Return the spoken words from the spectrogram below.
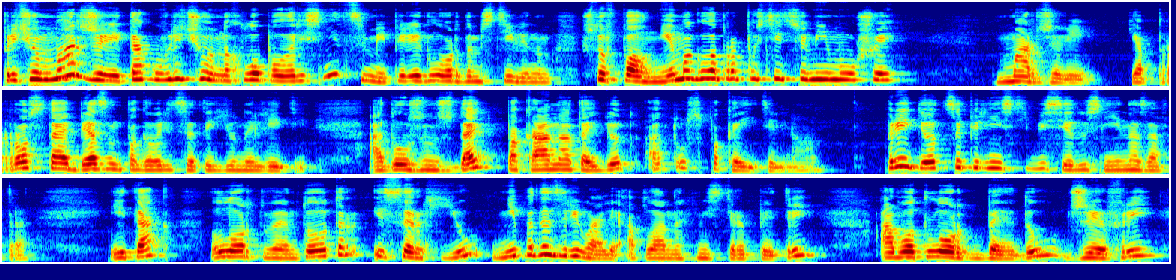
Причем Марджери так увлеченно хлопала ресницами перед лордом Стивеном, что вполне могла пропустить все мимо ушей. Марджери, я просто обязан поговорить с этой юной леди, а должен ждать, пока она отойдет от успокоительного. Придется перенести беседу с ней на завтра. Итак, лорд Вентотер и сэр Хью не подозревали о планах мистера Петри, а вот лорд Беду, Джеффри,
